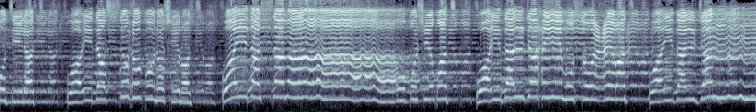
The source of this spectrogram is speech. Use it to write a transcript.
قتلت وإذا الصحف نشرت وإذا السماء قشطت وإذا الجحيم سعرت وإذا الجنة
